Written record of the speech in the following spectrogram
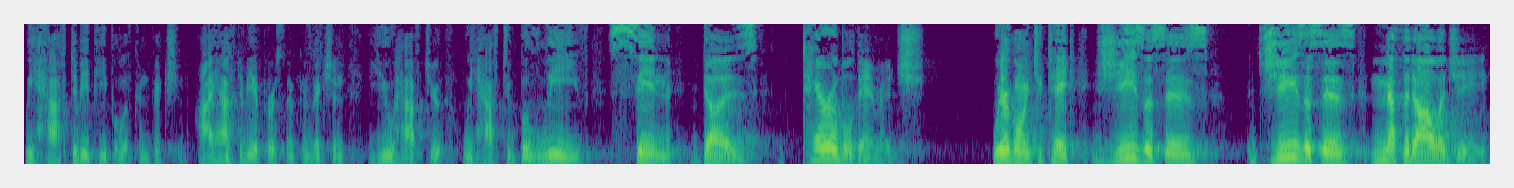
We have to be people of conviction. I have to be a person of conviction. You have to. We have to believe sin does terrible damage. We're going to take Jesus's, Jesus's methodology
